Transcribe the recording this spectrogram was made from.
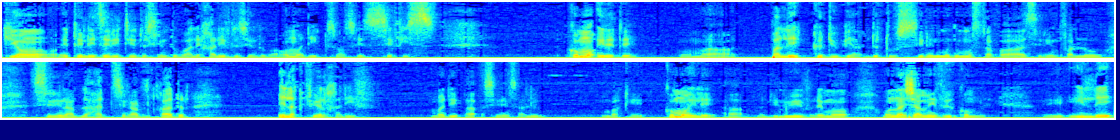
qui ont été les héritiers de Sintouba, les khalifs de Sintouba. On m'a dit que ce sont ses, fils. Comment il était? Parlé que du bien de tous. Sirin Moudou Mustafa, Sirin Fallo, Sirin Abdelhad, Sirin Abdelkader. Et l'actuel khalif m'a dit Ah, Sirin Salou Mbake, comment il est? Ah, dit lui vraiment, on n'a jamais vu comme lui. Il est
